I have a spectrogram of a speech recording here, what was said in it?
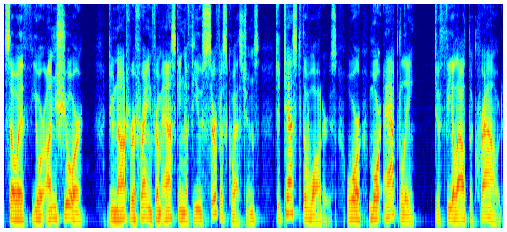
So if you're unsure, do not refrain from asking a few surface questions to test the waters, or more aptly, to feel out the crowd.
